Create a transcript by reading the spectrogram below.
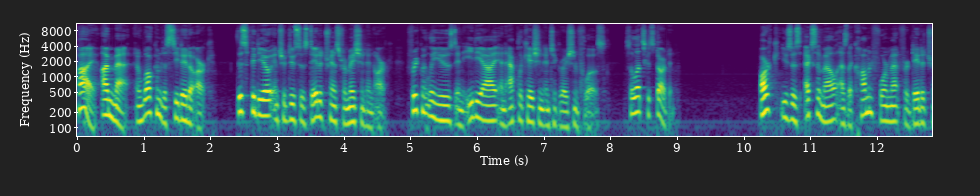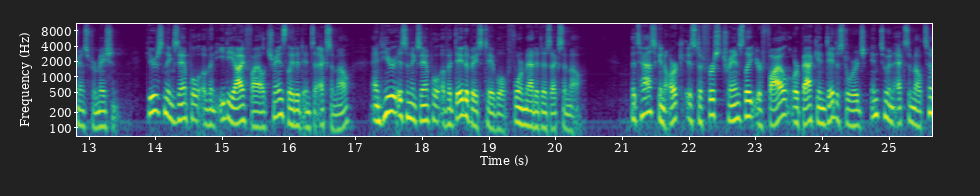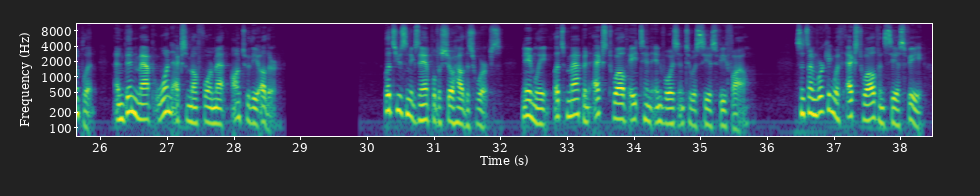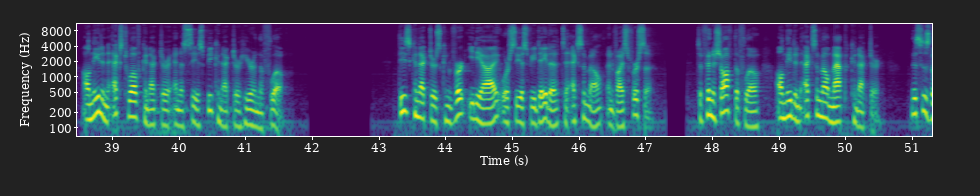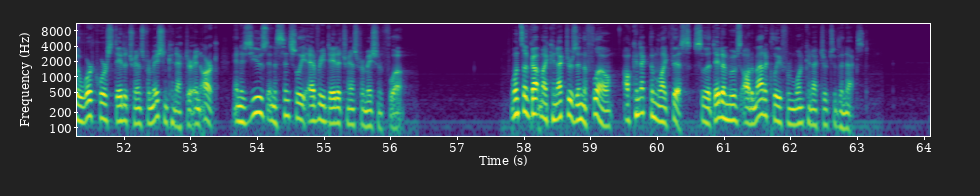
Hi, I'm Matt, and welcome to CData Arc. This video introduces data transformation in Arc, frequently used in EDI and application integration flows. So let's get started. Arc uses XML as the common format for data transformation. Here's an example of an EDI file translated into XML, and here is an example of a database table formatted as XML. The task in Arc is to first translate your file or backend data storage into an XML template, and then map one XML format onto the other, Let's use an example to show how this works. Namely, let's map an X12-810 invoice into a CSV file. Since I'm working with X12 and CSV, I'll need an X12 connector and a CSV connector here in the flow. These connectors convert EDI or CSV data to XML and vice versa. To finish off the flow, I'll need an XML map connector. This is the workhorse data transformation connector in Arc and is used in essentially every data transformation flow. Once I've got my connectors in the flow, I'll connect them like this so that data moves automatically from one connector to the next.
